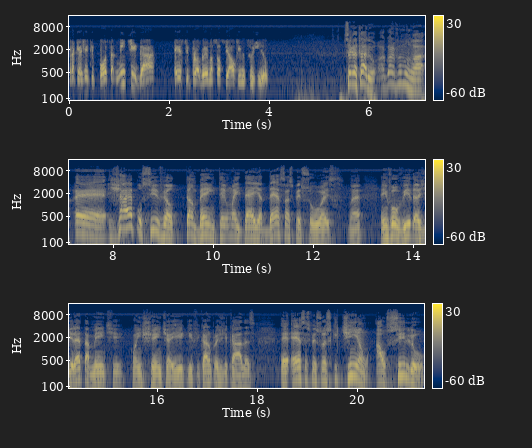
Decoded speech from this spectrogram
para que a gente possa mitigar esse problema social que surgiu. Secretário, agora vamos lá. É, já é possível também ter uma ideia dessas pessoas né, envolvidas diretamente com a enchente aí, que ficaram prejudicadas é, essas pessoas que tinham auxílio,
